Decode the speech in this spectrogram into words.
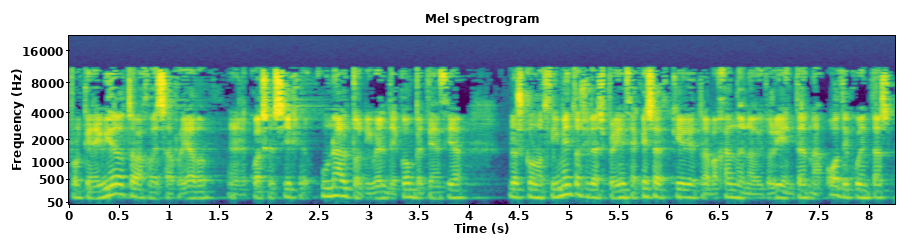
porque debido al trabajo desarrollado, en el cual se exige un alto nivel de competencia, los conocimientos y la experiencia que se adquiere trabajando en auditoría interna o de cuentas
